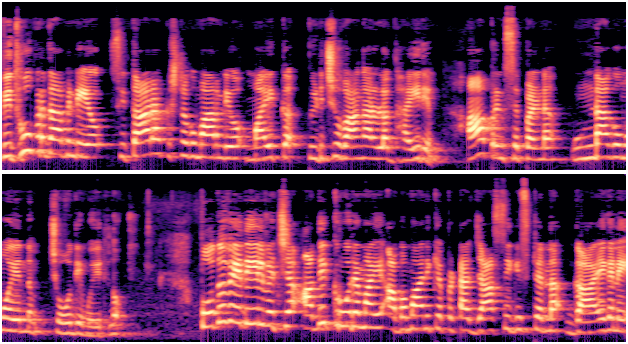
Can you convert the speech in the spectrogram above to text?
വിധു പ്രതാപിന്റെയോ സിതാര കൃഷ്ണകുമാറിന്റെയോ മൈക്ക് പിടിച്ചു വാങ്ങാനുള്ള ധൈര്യം ആ പ്രിൻസിപ്പലിന് ഉണ്ടാകുമോ എന്നും ചോദ്യമുയരുന്നു. പൊതുവേദിയിൽ വെച്ച് അതിക്രൂരമായി അപമാനിക്കപ്പെട്ട ജാസി ഗിഫ്റ്റ് എന്ന ഗായകനെ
